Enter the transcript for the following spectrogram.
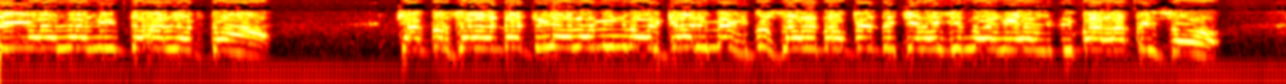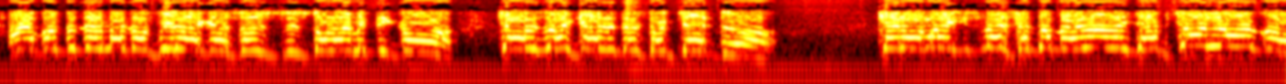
3-90 λεπτά. Και από το 43 να μην μαρκάρει μέχρι το 45 και να γυρνάνε οι άλλοι την μπάλα πίσω. Από το τερματοφύλακα στο, στον αμυντικό. Και όλους να κάνετε στο κέντρο. Και να μου έχεις μέσα τον Περόνα για ποιο λόγο;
